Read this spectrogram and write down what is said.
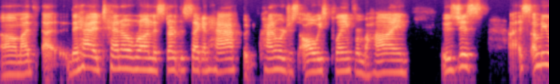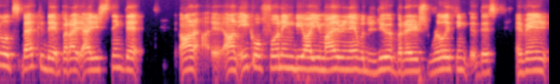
Um, I, I, they had a 10-0 run to start the second half, but kind of were just always playing from behind. It was just some people expected it, but I, I just think that on on equal footing, BYU might have been able to do it, but I just really think that this advantage.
